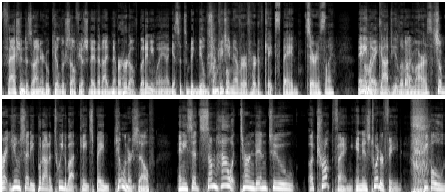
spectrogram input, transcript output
fashion designer who killed herself yesterday that I'd never heard of. But anyway, I guess it's a big deal to some How could people. you never have heard of Kate Spade? Seriously? Anyway, oh my God, do you live on Mars? So Brit Hume said he put out a tweet about Kate Spade killing herself, and he said somehow it turned into a Trump thing in his Twitter feed. People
